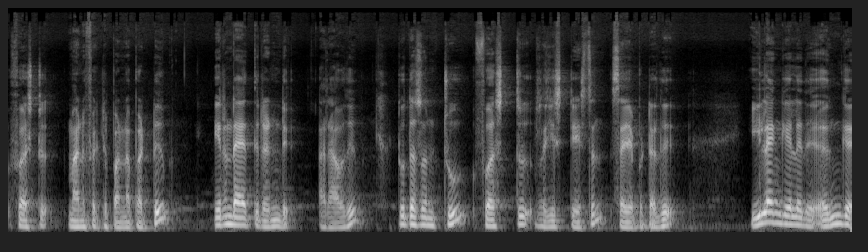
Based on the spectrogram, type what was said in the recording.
ஃபஸ்ட்டு மேனுஃபேக்சர் பண்ணப்பட்டு இரண்டாயிரத்தி ரெண்டு அதாவது two thousand two first registration செய்யப்பட்டது. இலங்கையில் இது எங்கே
